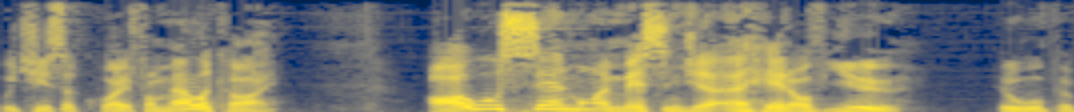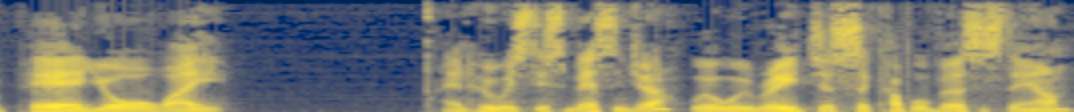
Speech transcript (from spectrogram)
which is a quote from Malachi. I will send my messenger ahead of you who will prepare your way. And who is this messenger? Well, we read just a couple verses down.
